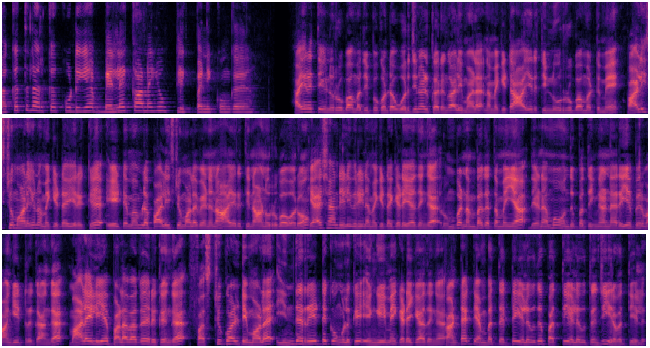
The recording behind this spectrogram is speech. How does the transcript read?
பக்கத்தில் இருக்கக்கூடிய பெல்லைக்கானையும் கிளிக் பண்ணிக்கோங்க. ஆயிரத்தி ஐநூறுரூபா மதிப்பு கொண்ட ஒரிஜினல் கருங்காலி மாலை நம்ம கிட்ட ஆயிரத்தி நூறுரூபா மட்டுமே. பாலிஸ்டு மாலையும் நம்ம கிட்ட இருக்கு எயிட் எம்எம்ல பாலிஸ்டு மாலை வேணும்னா ஆயிரத்தி நானூறுரூபா வரும். கேஷ் ஆன் டெலிவரி நம்ம கிட்ட கிடையாதுங்க. ரொம்ப நம்பகத்தமையா தினமும் வந்து பாத்தீங்கன்னா நிறைய பேர் வாங்கிட்டு இருக்காங்க. மாலையிலேயே பல வகை இருக்குங்க. ஃபர்ஸ்ட் குவாலிட்டி மாலை இந்த ரேட்டுக்கு உங்களுக்கு எங்கேயுமே கிடைக்காதுங்க. கான்டாக்ட் எண்பத்தெட்டு எழுபது பத்து எழுபத்தஞ்சு இருபத்தி ஏழு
